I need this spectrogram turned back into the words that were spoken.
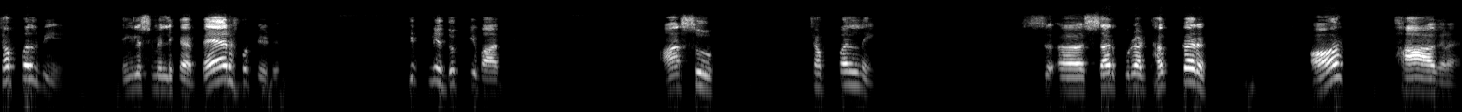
चप्पल भी है इंग्लिश में लिखा है बैर फुटेड कितने दुख की बात है। आँसू, चप्पल नहीं। सर पूरा ढककर और भाग रहा है।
